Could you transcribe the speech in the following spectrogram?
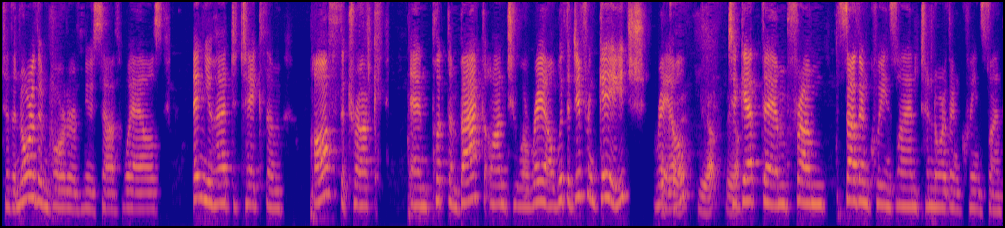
to the northern border of New South Wales. Then you had to take them off the truck and put them back onto a rail with a different gauge rail okay. yeah, yeah. to get them from southern Queensland to northern Queensland.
